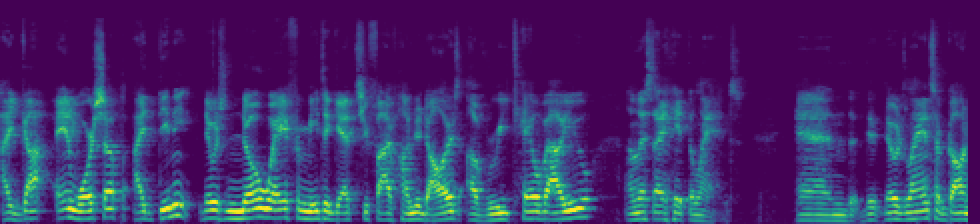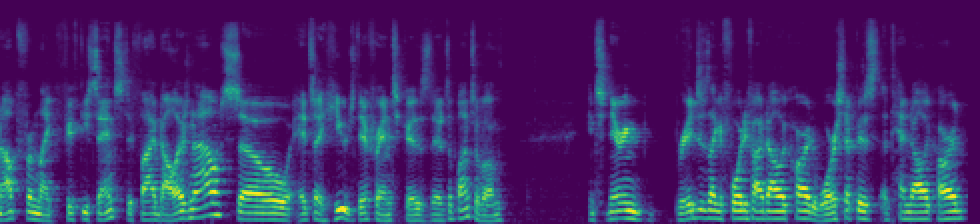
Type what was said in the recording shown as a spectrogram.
I got in Worship. I didn't. There was no way for me to get to five hundred dollars of retail value unless I hit the lands. And th those lands have gone up from like fifty cents to five dollars now. So it's a huge difference because there's a bunch of them. Ensnaring Bridge is like a forty-five dollar card. Worship is a ten dollar card.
